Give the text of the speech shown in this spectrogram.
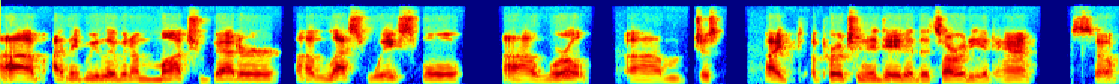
um, I think we live in a much better, uh, less wasteful uh, world um, just by approaching the data that's already at hand. So.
